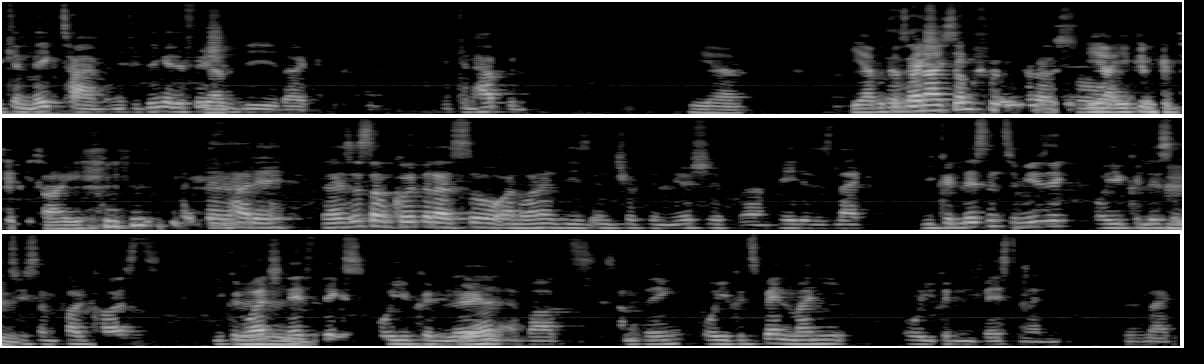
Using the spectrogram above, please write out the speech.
you can make time, and if you're doing it efficiently, like it can happen. yeah, yeah. Because, I think for I yeah, you can continue. Sorry. There had a there's just some quote that I saw on one of these entrepreneurship um, pages. Is like you could listen to music, or you could listen mm, to some podcasts. You could watch mm, Netflix, or you could learn yeah. about something, or you could spend money, or you could invest money. So it's like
